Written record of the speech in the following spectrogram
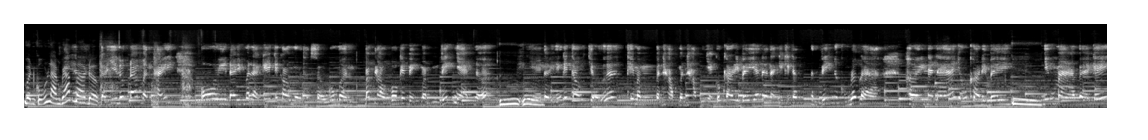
mình cũng làm rapper yeah. được tự nhiên lúc đó mình thấy ôi đây mới là cái cái con người thật sự của mình bắt đầu vô cái việc mà mình viết nhạc nữa ừ, ừ. từ những cái câu chữ á khi mà mình học mình học nhạc của Cardi B á nên là cái cái cách mình viết nó cũng rất là hơi na ná giống Cardi B ừ. nhưng mà về cái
